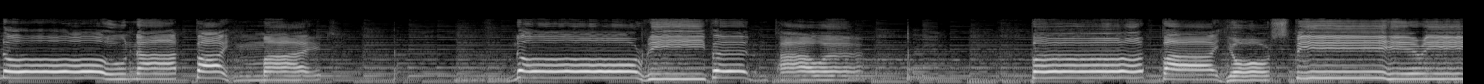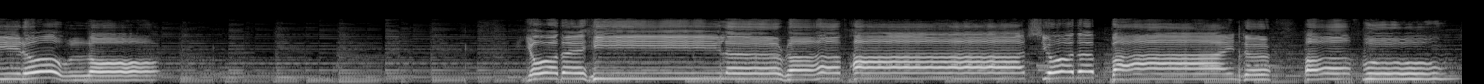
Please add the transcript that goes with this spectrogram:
No, not by might, nor even power, but by your Spirit, O Lord. You're the healer of hearts, you're the binder of wounds.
